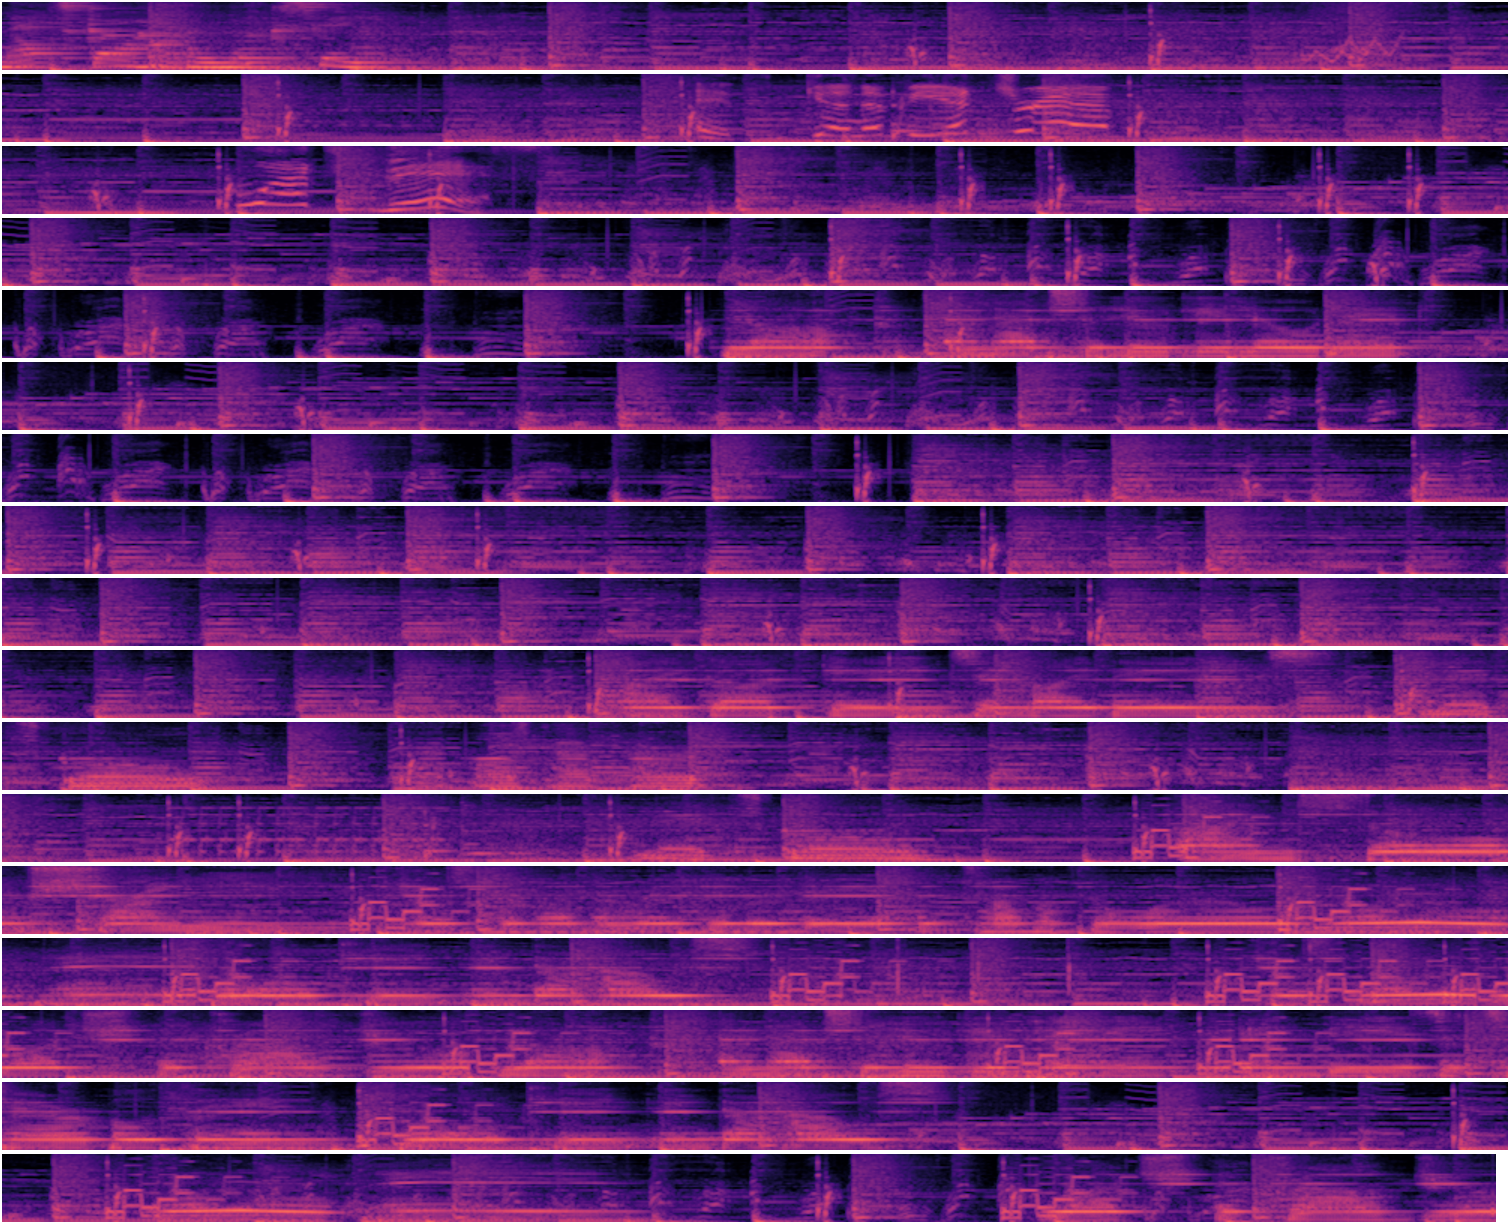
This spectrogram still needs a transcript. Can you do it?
Let's go have a look see. It's gonna be a trip! What's this? Look, I'm absolutely loaded. I got gains in my veins. Let's go. That must have hurt. Let's go. I'm so shiny. Just another regular day at the top of the world. Man, Ball King in the house. Just watch the crown jewel block. I'm absolutely mad. Envy is a terrible thing. Ball King in the house. Oh man. Watch the crown jewel.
